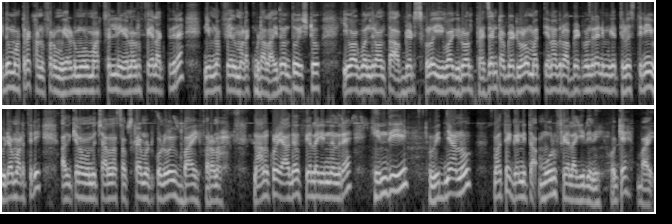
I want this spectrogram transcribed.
ಇದು ಮಾತ್ರ ಕನ್ಫರ್ಮ್ ಎರಡು, ಮೂರು ಮಾರ್ಕ್ಸಲ್ಲಿ ನೀವೇನಾದರೂ ಫೇಲ್ ಆಗ್ತಿದ್ರೆ ನಿಮ್ಮನ್ನ ಫೇಲ್ ಮಾಡೋಕ್ಕೆ ಬಿಡಲ್ಲ. ಇದಂತೂ ಇಷ್ಟು ಇವಾಗ ಬಂದಿರೋಂಥ ಅಪ್ಡೇಟ್ಸ್ಗಳು ಇವಾಗ ಇರುವಂಥ ಪ್ರೆಸೆಂಟ್ ಅಪ್ಡೇಟ್ಗಳು ಮತ್ತೇನಾದರೂ ಅಪ್ಡೇಟ್ ಬಂದರೆ ನಿಮಗೆ ತಿಳಿಸ್ತೀನಿ ವಿಡಿಯೋ ಮಾಡ್ತೀನಿ. ಅದಕ್ಕೆ ಒಂದು ಚಾನಲ್ನ ಸಬ್ಸ್ಕ್ರೈಬ್ ಮಾಡಿಕೊಂಡು ಬಾಯ್ ಬರೋಣ ನಾನು ಕೂಡ ಯಾವ್ದಾವ್ದು ಫೇಲ್ ಆಗಿದ್ದೀನಿ ಅಂದರೆ ಹಿಂದಿ, ವಿಜ್ಞಾನ ಮತ್ತು ಗಣಿತ ಮೂರು ಫೇಲ್ ಆಗಿದ್ದೀನಿ. ಓಕೆ ಬಾಯ್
